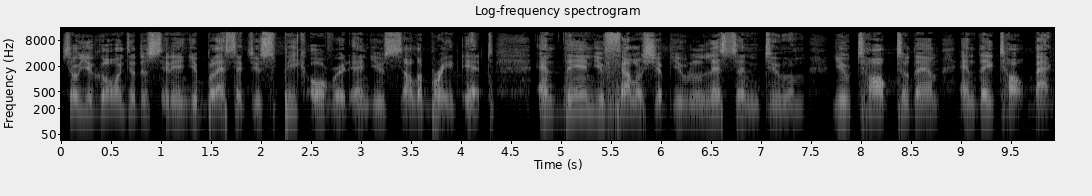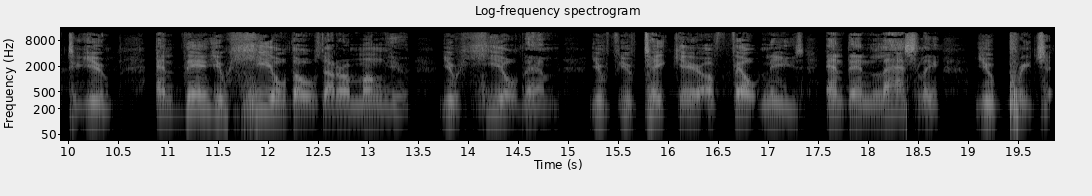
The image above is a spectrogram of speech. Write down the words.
So you go into the city and you bless it, you speak over it, and you celebrate it. And then you fellowship, you listen to them, you talk to them, and they talk back to you. And then you heal those that are among you. You heal them. You, you take care of felt needs. And then lastly, you preach it.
